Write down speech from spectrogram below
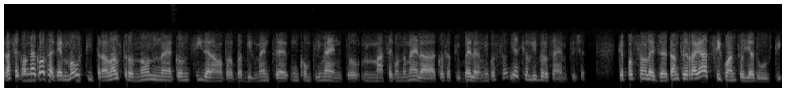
La seconda cosa che molti tra l'altro non considerano probabilmente un complimento, ma secondo me la cosa più bella che mi possono dire è che è un libro semplice, che possono leggere tanto i ragazzi quanto gli adulti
